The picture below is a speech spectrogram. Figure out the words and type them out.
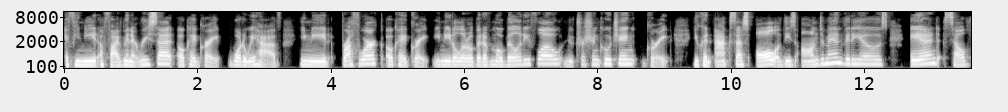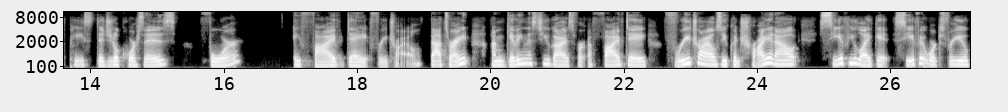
If you need a five minute reset, okay, great. What do we have? You need breath work. Okay, great. You need a little bit of mobility flow, nutrition coaching. Great. You can access all of these on demand videos and self paced digital courses for a five day free trial. That's right. I'm giving this to you guys for a five day free trial so you can try it out, see if you like it, see if it works for you,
